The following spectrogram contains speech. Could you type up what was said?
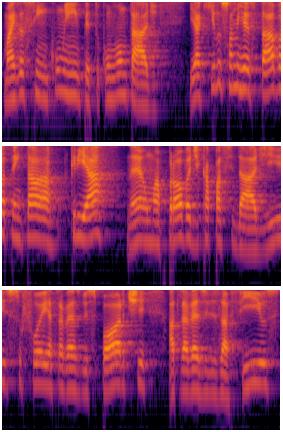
mas assim, com ímpeto, com vontade. E aquilo só me restava tentar criar né, uma prova de capacidade. E isso foi através do esporte, através de desafios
